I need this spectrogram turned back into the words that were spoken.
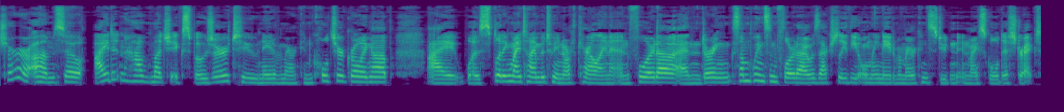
Sure. Um, so I didn't have much exposure to Native American culture growing up. I was splitting my time between North Carolina and Florida, and during some points in Florida, I was actually the only Native American student in my school district.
